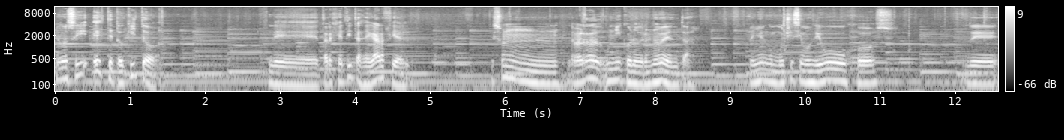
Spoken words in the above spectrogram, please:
me conseguí este toquito de tarjetitas de Garfield, que son, la verdad, un icono de los 90. Venían con muchísimos dibujos de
